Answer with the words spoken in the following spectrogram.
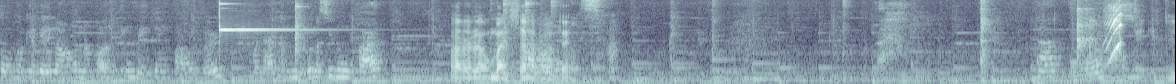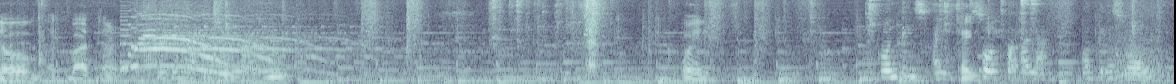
So, maglagay lang ako ng konting baking powder. Wala nang hindi ko na sinukat. Para lang umalsa na Para konti. umalsa. Ah. Tapos, May itlog at butter. lagyan natin siya ng Oil. konting, ay, Egg. salt pa pala. Konting salt.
